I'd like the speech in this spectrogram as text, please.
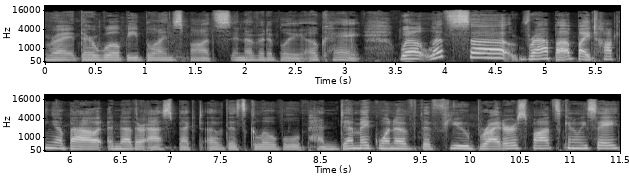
Right. There will be blind spots inevitably. Okay. Well, let's uh, wrap up by talking about another aspect of this global pandemic. One of the few brighter spots, can we say,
